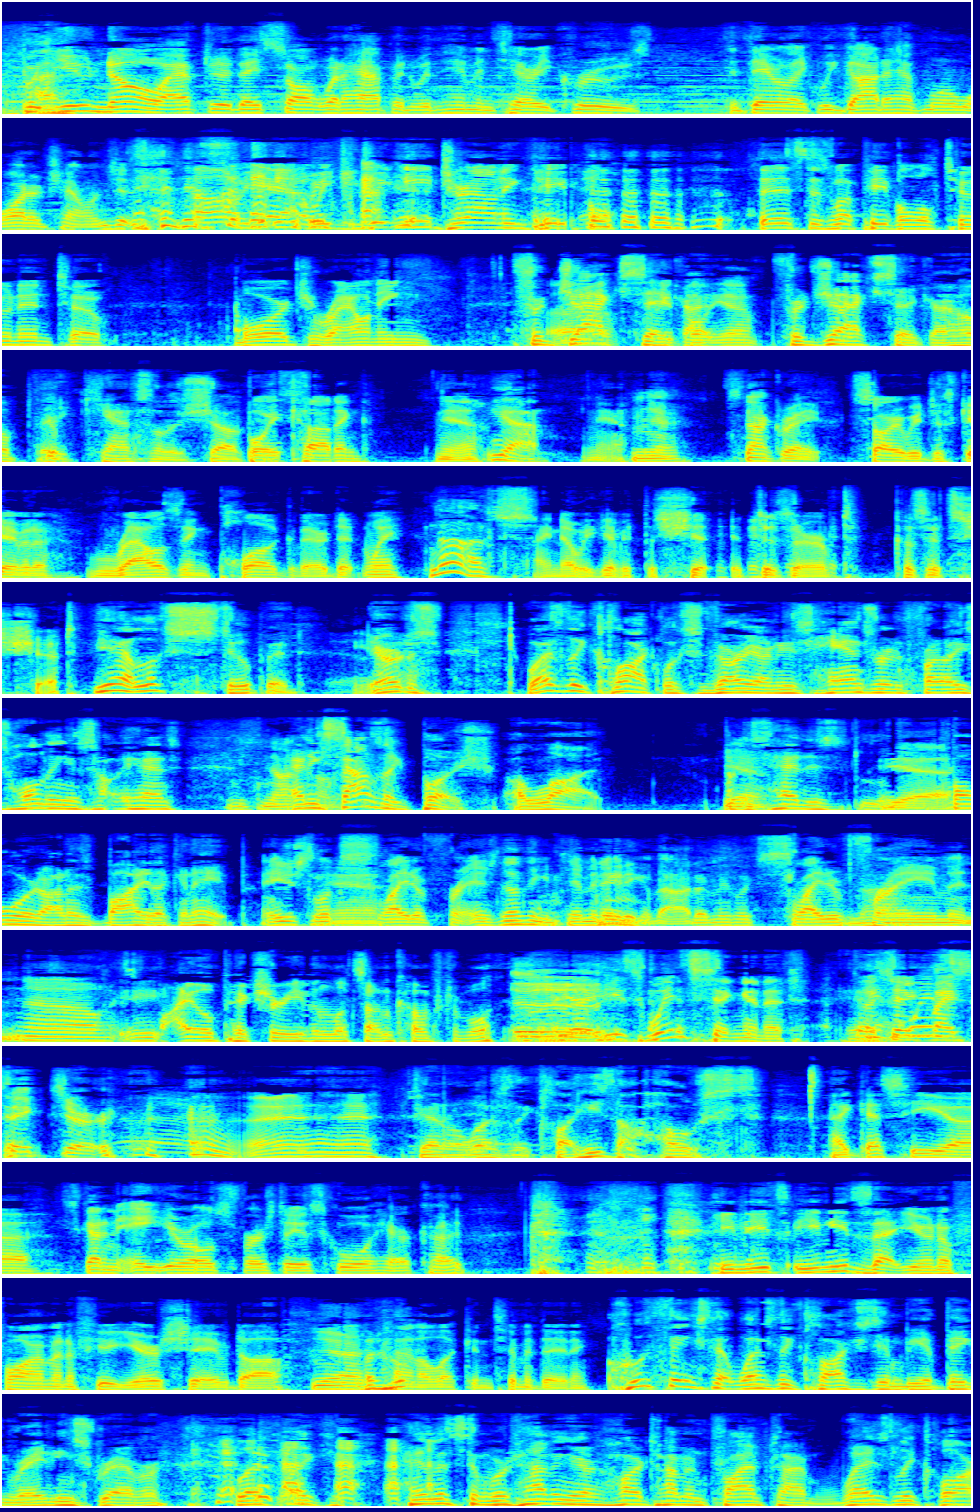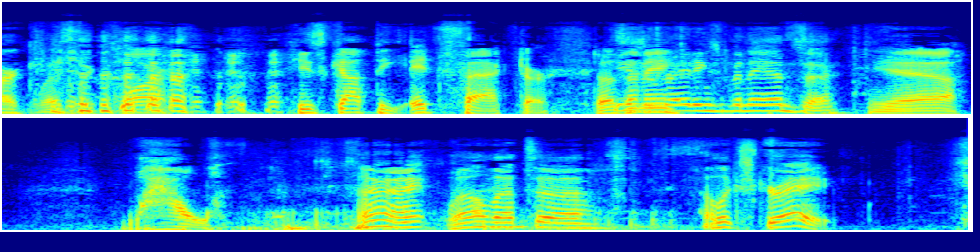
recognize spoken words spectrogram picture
But you know, after they saw what happened with him and Terry Crews, that they were like, we got to have more water challenges. Oh yeah, we, we need drowning people. This is what people will tune into. More drowning, For uh, Jack's sake, people, I, yeah. for Jack's sake, I hope they cancel the show. boycotting. Yeah. Yeah. Yeah. yeah, it's not great. Sorry, we just gave it a rousing plug there, didn't we? No, it's I know we gave it the shit it deserved because it's shit. yeah, it looks stupid. You're just Wesley Clark looks very on his hands are in front. Of he's holding his hands, He's not and he sounds like Bush a lot. But Yeah. his head is Yeah. forward on his body like an ape. And he just looks Yeah. slight of frame. There's nothing intimidating about him. He looks slight of frame and. No, he- Bio picture even looks uncomfortable. yeah, he's wincing in it. Go He's take my picture. Eh, General Wesley Clark. He's the host. I guess he uh, He's got an eight-year-old's first day of school haircut. he needs he needs that uniform and a few years shaved off. Yeah. but kind of look intimidating. Who thinks that Wesley Clark is going to be a big ratings grabber? Like, like, hey, listen, we're having a hard time in prime time. Wesley Clark. Wesley Clark, he's got the it factor, doesn't He's he? a ratings bonanza. Yeah. Wow. All right. Well, that's uh, that looks great.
